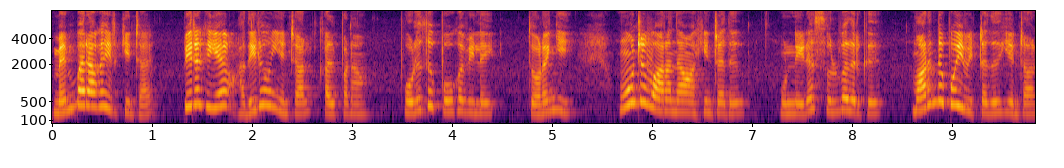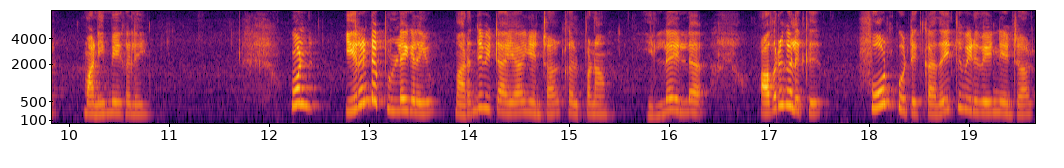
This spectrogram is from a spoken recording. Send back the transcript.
மெம்பராக இருக்கின்றார் பிறகு ஏன் அதிலும்? என்றால் கல்பனா. பொழுது போகவில்லை. தொடங்கி மூன்று வாரம்தான் ஆகின்றது. உன்னிடம் சொல்வதற்கு மறந்து போய் விட்டது என்றாள் மணிமேகலை. உன் இரண்டு பிள்ளைகளையும் மறந்துவிட்டாயா என்றாள் கல்பனா. இல்லை இல்லை. அவர்களுக்கு ஃபோன் போட்டு கதைத்து விடுவேன் என்றால்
